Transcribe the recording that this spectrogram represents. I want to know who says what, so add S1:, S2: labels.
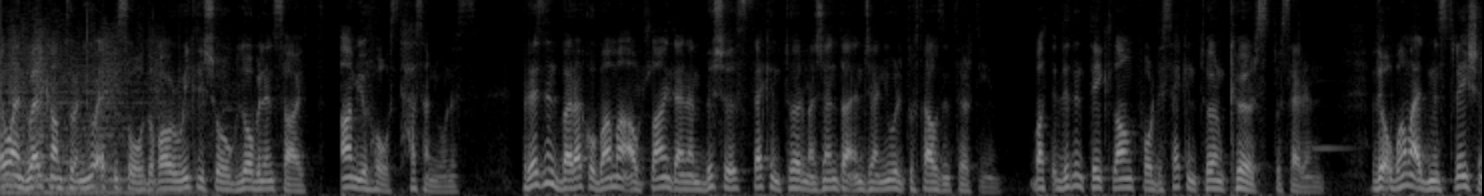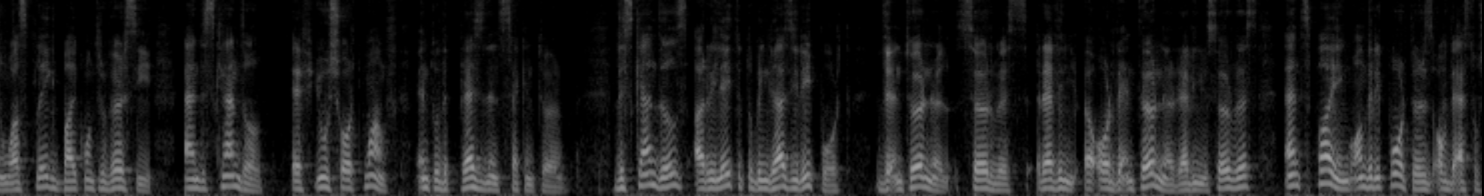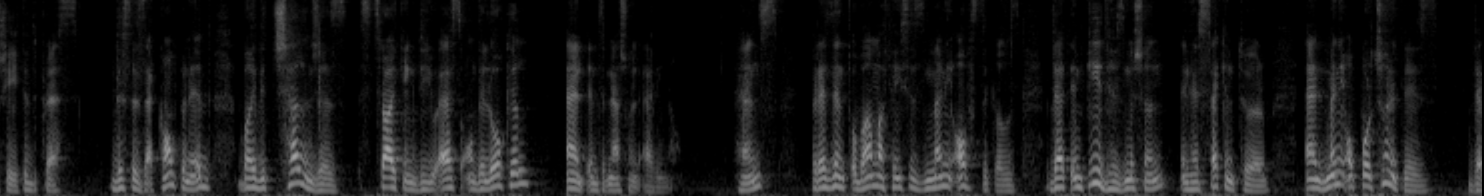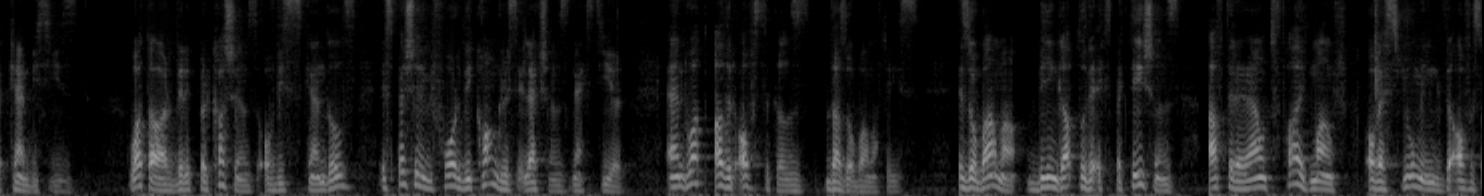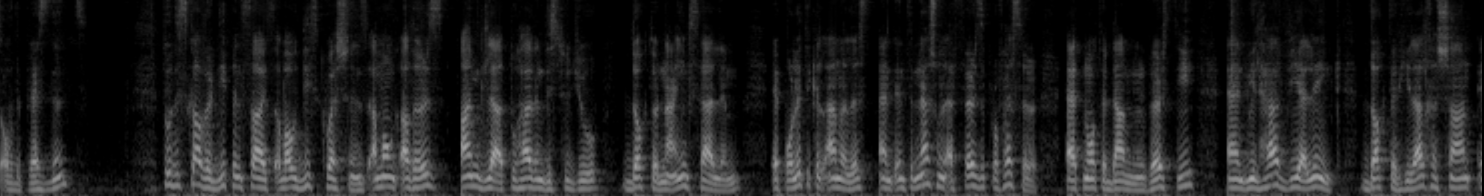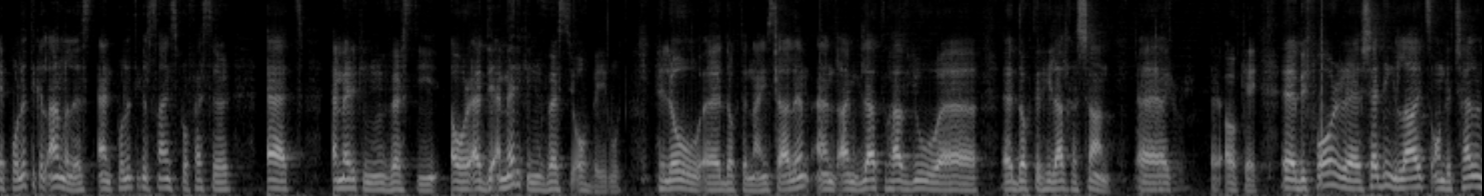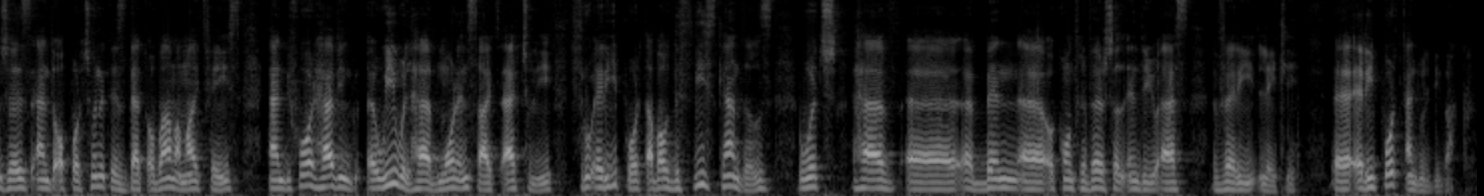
S1: Hello and welcome to a new episode of our weekly show, Global Insight. I'm your host, Hasan Youness. President Barack Obama outlined an ambitious second term agenda in January 2013, but it didn't take long for the second term curse to set in. The Obama administration was plagued by controversy and scandal a few short months into the president's second term. The scandals are related to Benghazi report, the Internal Service Revenue uh, or the Internal Revenue Service, and spying on the reporters of the Associated Press. This is accompanied by the challenges striking the US on the local and international arena. Hence, President Obama faces many obstacles that impede his mission in his second term and many opportunities that can be seized. What are the repercussions of these scandals, especially before the Congress elections next year? And what other obstacles does Obama face? Is Obama being up to the expectations after around five months of assuming the office of the president? To discover deep insights about these questions, among others, I'm glad to have in the studio Dr. Naim Salem, a political analyst and international affairs professor at Notre Dame University, and we'll have via link Dr. Hilal Khashan, a political analyst and political science professor at American University or at the American University of Beirut. Hello, uh, Dr. Naim Salem, and I'm glad to have you, uh, uh, Dr. Hilal Khashan. Uh, Okay. Uh, before uh, shedding lights on the challenges and the opportunities that Obama might face, and before having, uh, we will have more insights actually through a report about the three scandals which have been controversial in the US very lately. a report, and we'll be back.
